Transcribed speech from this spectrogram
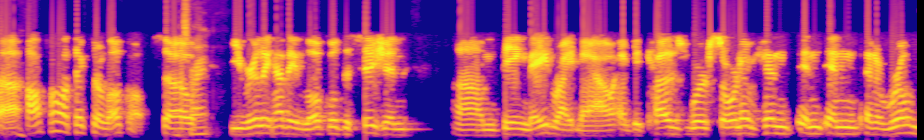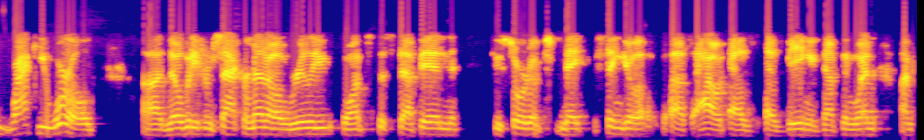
Uh, all politics are local, so right. you really have a local decision um, being made right now. And because we're sort of in in, in, in a real wacky world, uh, nobody from Sacramento really wants to step in to sort of make single us out as as being exempt. And when I'm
